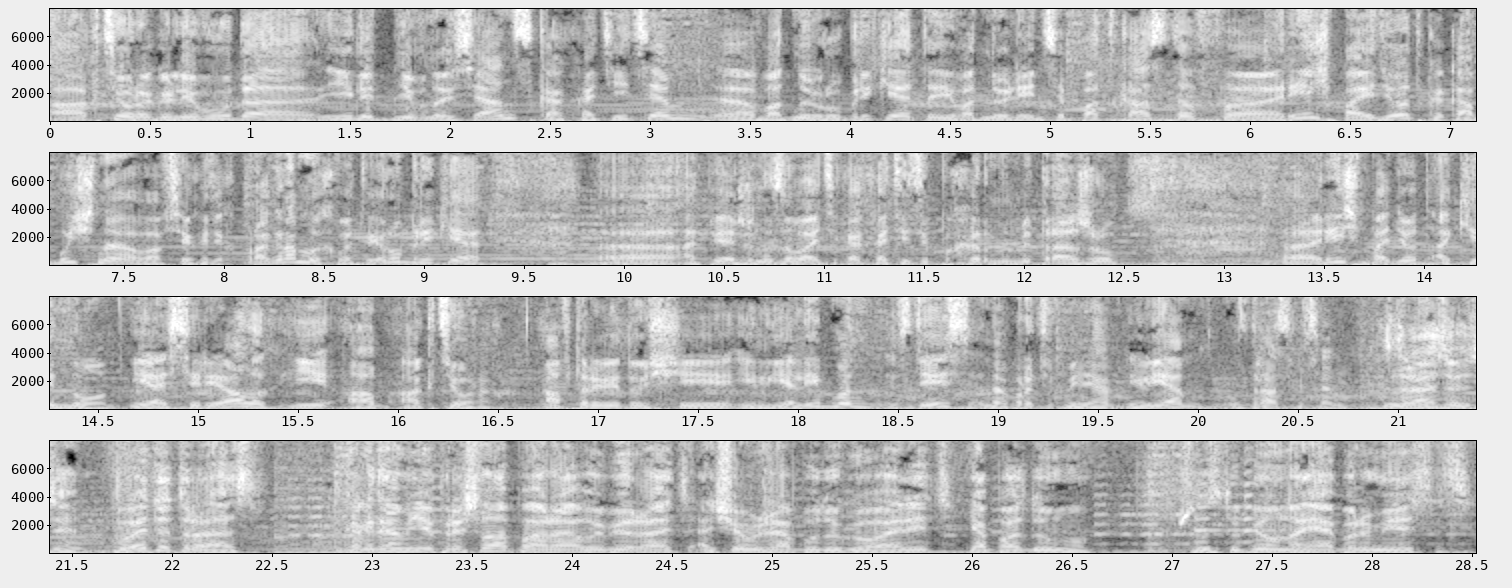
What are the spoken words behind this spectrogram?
актеры Голливуда или дневной сеанс, как хотите, в одной рубрике, это и в одной ленте подкастов. Речь пойдет, как обычно, во всех этих программах, в этой рубрике. Опять же, называйте как хотите по хронометражу. Речь пойдет о кино, и о сериалах, и об актерах. Автор ведущий Илья Либман здесь, напротив меня. Илья, здравствуйте. Здравствуйте. В этот раз когда мне пришла пора выбирать, о чем же я буду говорить, я подумал, что наступил ноябрь месяц.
